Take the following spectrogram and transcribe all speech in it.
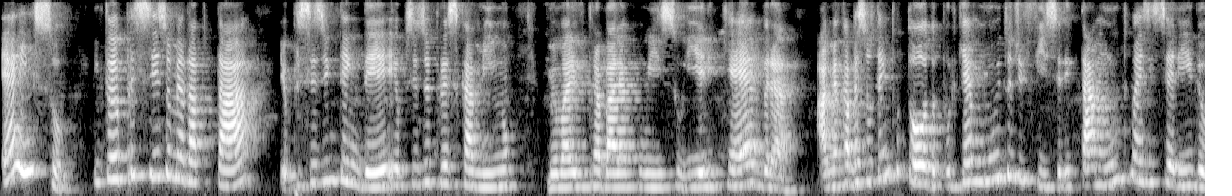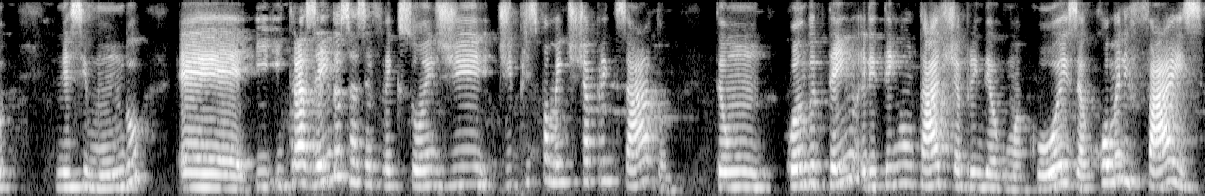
É isso. Então eu preciso me adaptar, eu preciso entender, eu preciso ir para esse caminho. Meu marido trabalha com isso e ele quebra a minha cabeça o tempo todo, porque é muito difícil, ele está muito mais inserido nesse mundo é, e, e, trazendo essas reflexões de, de, principalmente de aprendizado. Então, quando tem, ele tem vontade de aprender alguma coisa, como ele faz,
